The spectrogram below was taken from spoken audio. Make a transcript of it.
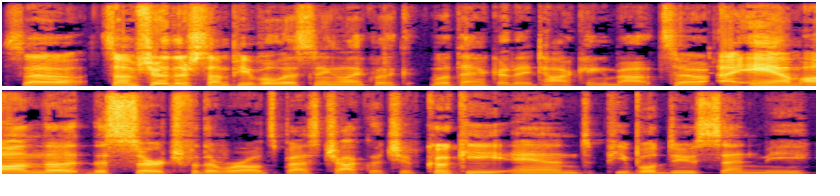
So, so I'm sure there's some people listening like, what, what the heck are they talking about? So I am on the the search for the world's best chocolate chip cookie, and people do send me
